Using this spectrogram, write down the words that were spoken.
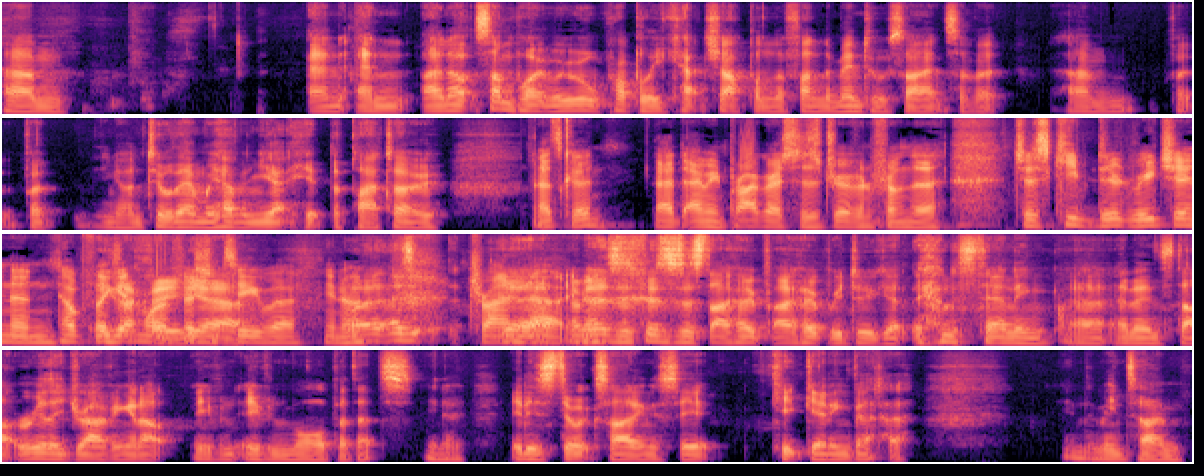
Um, and and I know at some point we will probably catch up on the fundamental science of it. Um, but but you know until then we haven't yet hit the plateau. That's good. That I mean, progress is driven from the just keep reaching and hopefully exactly, get more efficiency. Yeah. you know, well, as, trying yeah, it out. I mean, know? as a physicist, I hope I hope we do get the understanding uh, and then start really driving it up even even more. But that's you know, it is still exciting to see it keep getting better. In the meantime,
